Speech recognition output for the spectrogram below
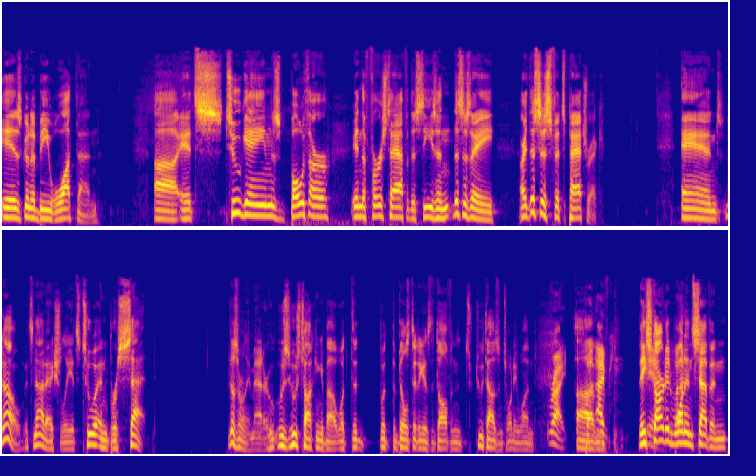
is going to be what then? Uh, it's two games. Both are in the first half of the season. This is a all right. This is Fitzpatrick, and no, it's not actually. It's Tua and Brissett. It doesn't really matter who's who's talking about what the what the Bills did against the Dolphins in 2021. Right. Um, but I've They yeah, started but- one and seven,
